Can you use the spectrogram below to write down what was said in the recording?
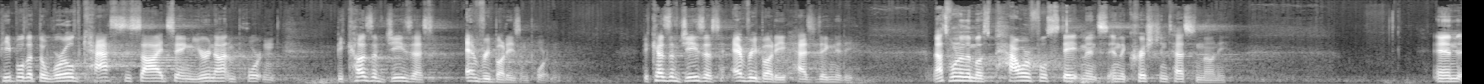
people that the world casts aside saying, You're not important, because of Jesus, everybody's important. Because of Jesus, everybody has dignity. That's one of the most powerful statements in the Christian testimony. And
